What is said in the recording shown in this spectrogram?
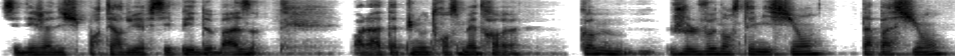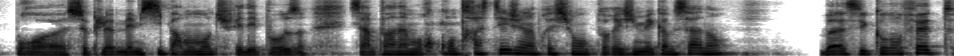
c'est déjà des supporters du FCP de base. Voilà, tu as pu nous transmettre, euh, comme je le veux dans cette émission, ta passion pour ce club, même si par moment tu fais des pauses. C'est un peu un amour contrasté, j'ai l'impression, on peut résumer comme ça, non? Bah, c'est qu'en fait,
